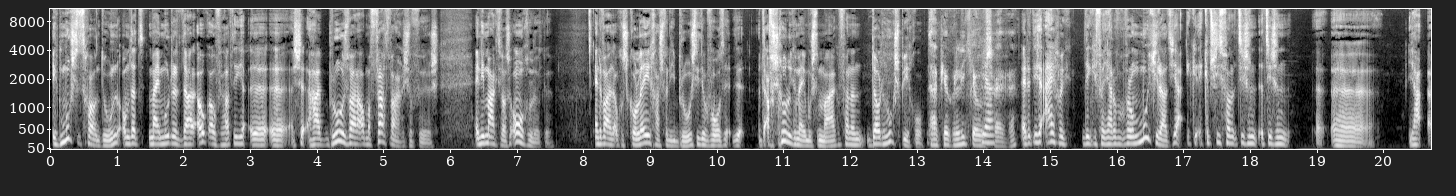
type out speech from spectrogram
ik moest het gewoon doen, omdat mijn moeder het daar ook over had. Die, eh, eh, ze- haar broers waren allemaal vrachtwagenchauffeurs. En die maakten wel eens ongelukken. En er waren ook eens collega's van die broers... die er bijvoorbeeld de- het afschuwelijke mee moesten maken... van een dode hoekspiegel. Daar heb je ook een liedje over Ja. geschreven, hè? En het is eigenlijk, denk je van, ja, waarom moet je dat? Ja, ik, ik heb zoiets van, het is een... Het is een eh, eh, ja, eh,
